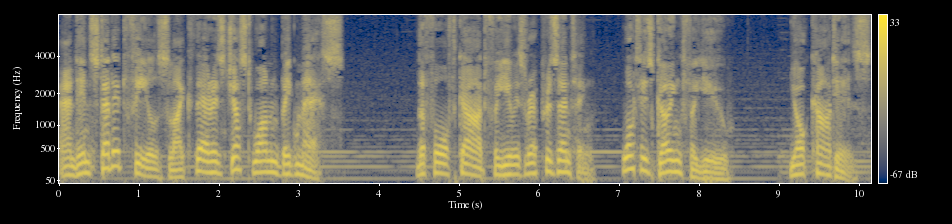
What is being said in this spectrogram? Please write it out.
and instead it feels like there is just one big mess. The fourth card for you is representing what is going for you. Your card is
